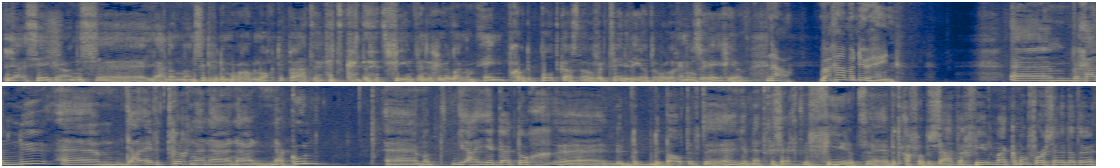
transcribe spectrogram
Ja, zeker. Anders, uh, ja, dan, dan, zitten we er morgen ook nog te praten. Het is 24 uur lang om één grote podcast over de Tweede Wereldoorlog en onze regio. Nou, waar gaan we nu heen? Um, we gaan nu ja, even terug naar, naar, naar, naar Koen. Uh, want ja, je hebt daar toch uh, de, de, je hebt net gezegd, vier het, uh, het afgelopen zaterdag gevierd. Maar ik kan me ook voorstellen dat er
